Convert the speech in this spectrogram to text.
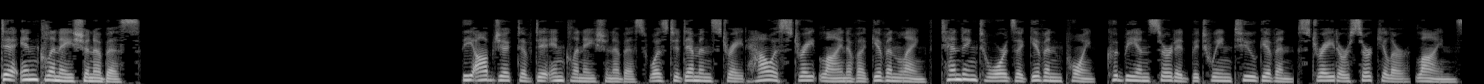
De inclinationibus The object of de inclinationibus was to demonstrate how a straight line of a given length, tending towards a given point, could be inserted between two given straight or circular lines.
